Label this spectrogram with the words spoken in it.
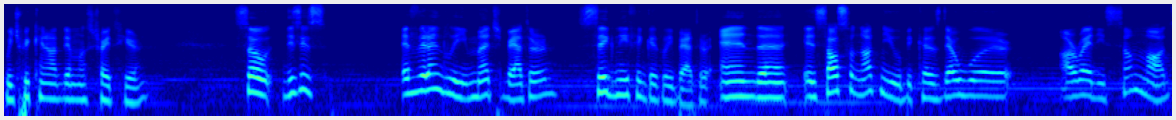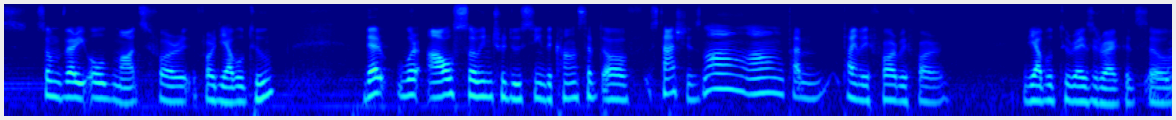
which we cannot demonstrate here. So this is evidently much better significantly better. And uh, it's also not new because there were already some mods some very old mods for for Diablo 2 that were also introducing the concept of stashes long long time time before before Diablo 2 resurrected. So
